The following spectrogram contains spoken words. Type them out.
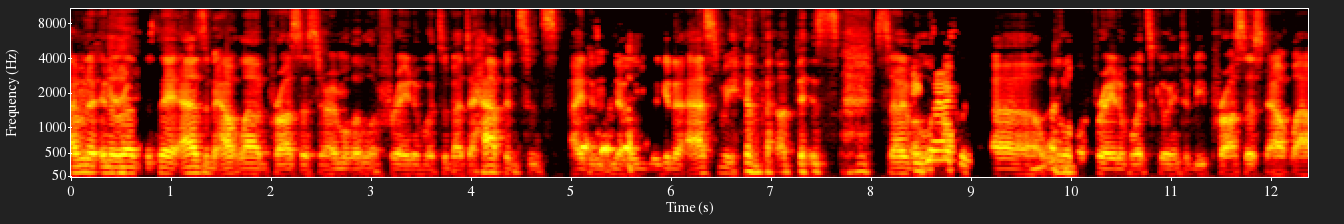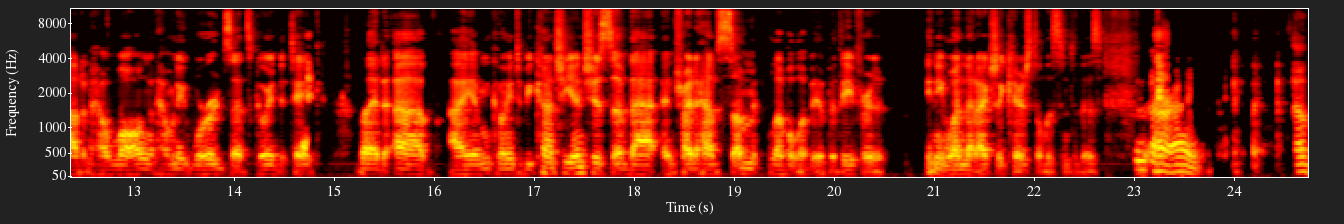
I'm going to interrupt to say, as an out loud processor, I'm a little afraid of what's about to happen since I didn't know you were going to ask me about this. So I'm exactly. A, little, uh, a little afraid of what's going to be processed out loud and how long and how many words that's going to take. But uh, I am going to be conscientious of that and try to have some level of empathy for anyone that actually cares to listen to this. All right.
